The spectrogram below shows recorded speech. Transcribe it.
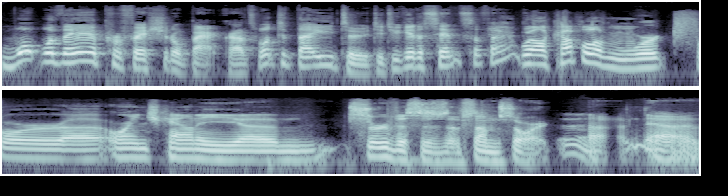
what were their professional backgrounds? What did they do? Did you get a sense of that? Well, a couple of them worked for uh, Orange County um, services of some sort. Hmm. Uh, uh,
